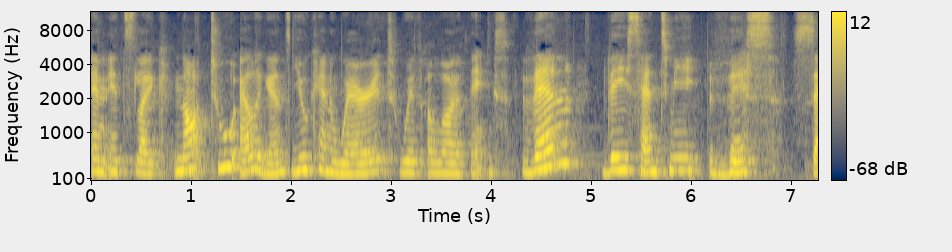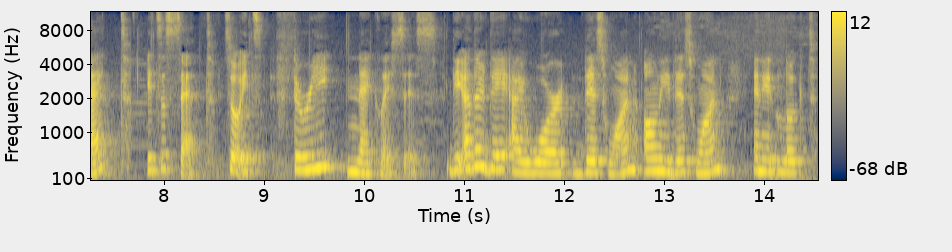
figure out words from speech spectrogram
And it's like not too elegant. You can wear it with a lot of things. Then they sent me this set. It's a set. So it's three necklaces. The other day I wore this one, only this one, and it looked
